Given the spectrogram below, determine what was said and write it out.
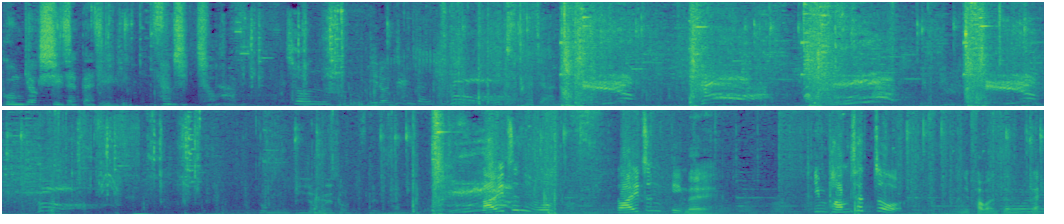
공격 시작까지 30초. 전 이런 시대에 익숙하지 않아요. 라이즈님, 뭐, 라이즈님. 네. 님 밤샜죠? 아니, 밤안 샜는데?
